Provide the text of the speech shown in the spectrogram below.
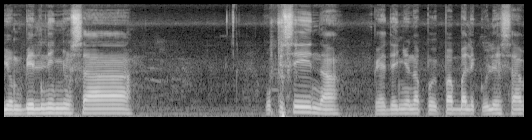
yung bill ninyo sa opisina. Pwede nyo na po ipabalik uli sa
